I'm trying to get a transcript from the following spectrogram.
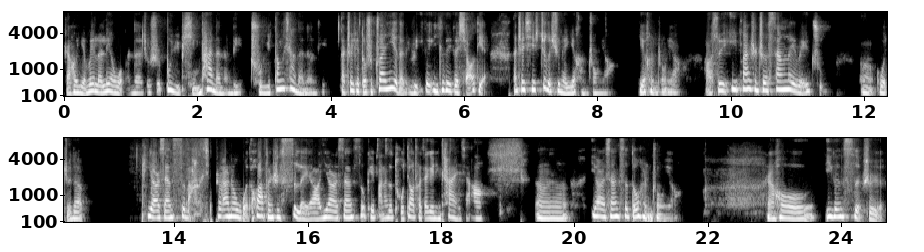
然后也为了练我们的就是不予评判的能力，处于当下的能力。那这些都是专业的，就是一个一个一个小点。那这些这个训练也很重要，也很重要啊。所以一般是这三类为主。嗯，我觉得一二三四吧，是按照我的划分是四类啊。一二三四，我可以把那个图调出来再给你看一下啊。嗯，一二三四都很重要。然后一跟四是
